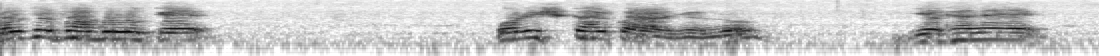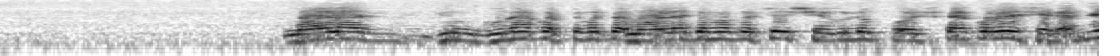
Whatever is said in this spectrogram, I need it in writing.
লতিফাগুলোকে পরিষ্কার করার জন্য যেখানে ময়লা গুণা করতে করতে ময়লা জমা করছে সেগুলো পরিষ্কার করে সেখানে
